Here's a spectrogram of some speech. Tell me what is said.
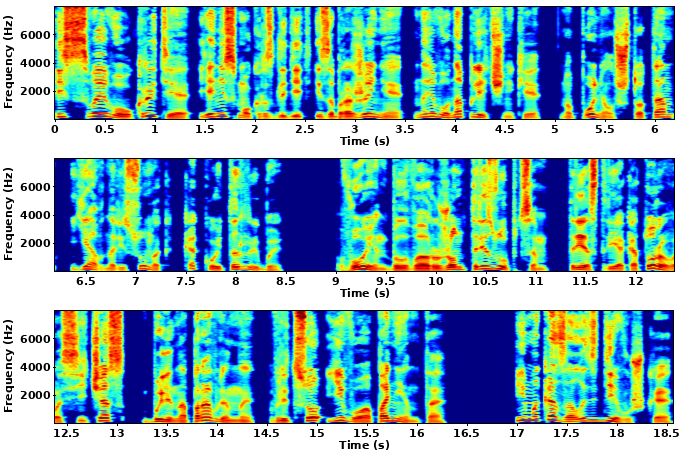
Из своего укрытия я не смог разглядеть изображение на его наплечнике, но понял, что там явно рисунок какой-то рыбы. Воин был вооружен трезубцем, три острия которого сейчас были направлены в лицо его оппонента. Им оказалась девушка.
